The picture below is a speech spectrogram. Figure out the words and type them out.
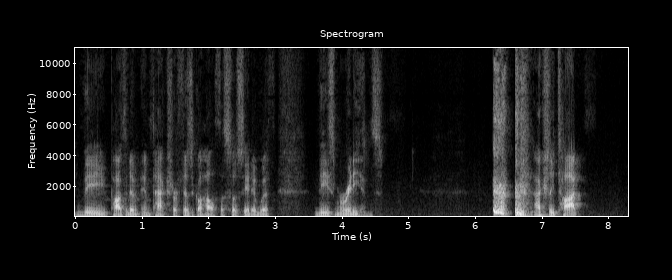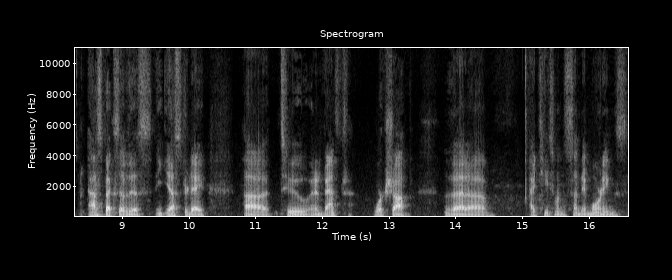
the positive impacts for physical health associated with these meridians. Actually taught aspects of this yesterday uh, to an advanced workshop that uh, I teach on Sunday mornings.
